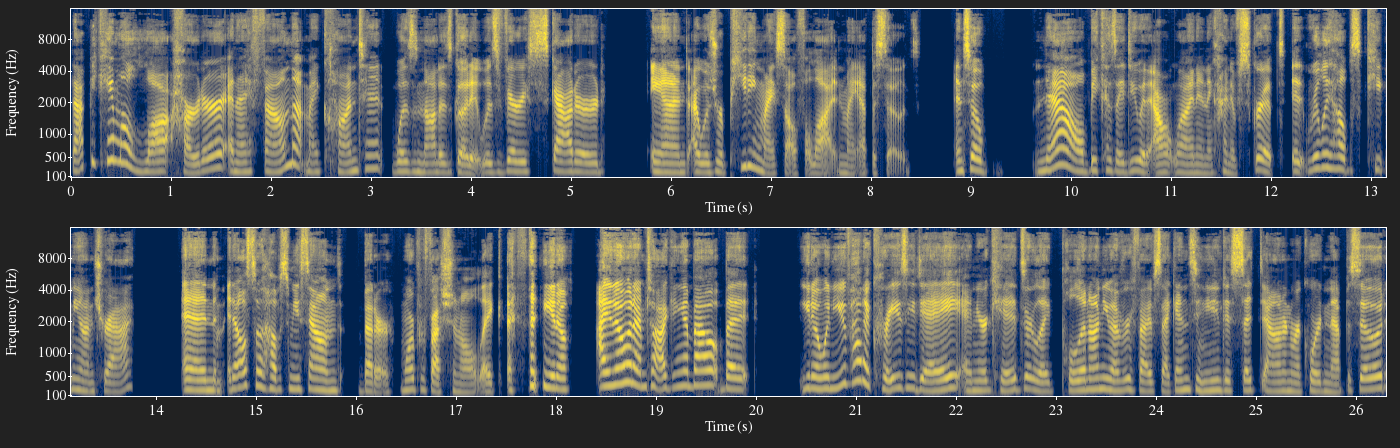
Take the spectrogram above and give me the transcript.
that became a lot harder. And I found that my content was not as good. It was very scattered and I was repeating myself a lot in my episodes. And so now, because I do an outline and a kind of script, it really helps keep me on track. And it also helps me sound better, more professional. Like, you know, I know what I'm talking about, but you know, when you've had a crazy day and your kids are like pulling on you every five seconds and you need to sit down and record an episode,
